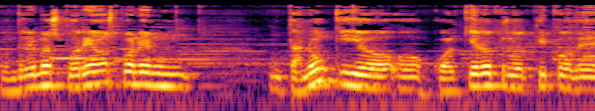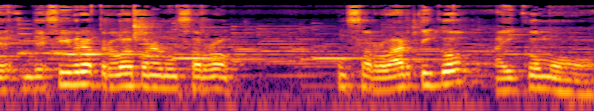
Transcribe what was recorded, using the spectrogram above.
Pondremos, podríamos poner un, tanuki o, cualquier otro tipo de, fibra, pero voy a poner un zorro, un zorro ártico, ahí como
